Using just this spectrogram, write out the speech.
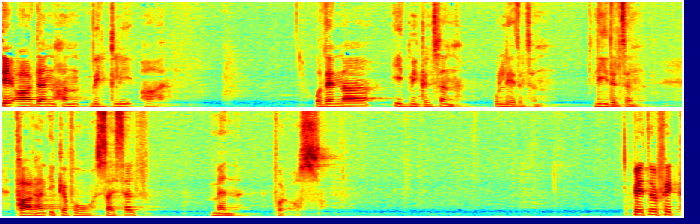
Det er den han virkelig er. Og denne ydmykelsen og ledelsen, lidelsen tar han ikke for seg selv, men for oss. Peter fikk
